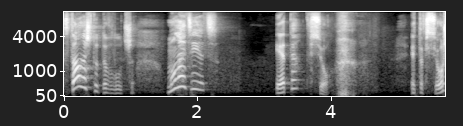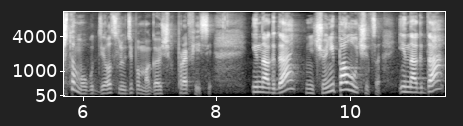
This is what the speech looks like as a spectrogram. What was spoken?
стало что-то в лучше. Молодец. Это все. Это все, что могут делать люди помогающих профессий. Иногда ничего не получится. Иногда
